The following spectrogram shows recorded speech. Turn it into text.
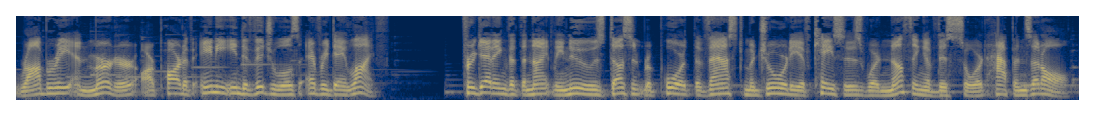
robbery, and murder are part of any individual's everyday life. Forgetting that the nightly news doesn't report the vast majority of cases where nothing of this sort happens at all.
